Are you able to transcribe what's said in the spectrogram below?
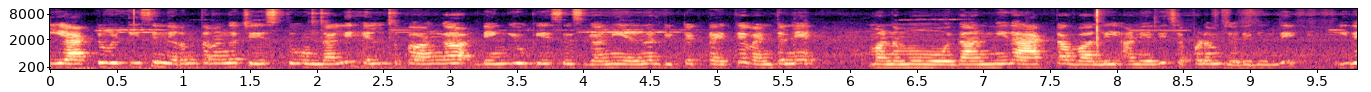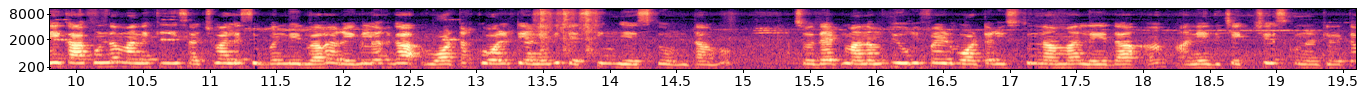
ఈ యాక్టివిటీస్ నిరంతరంగా చేస్తూ ఉండాలి. హెల్త్ పరంగా డెంగ్యూ కేసెస్ కానీ ఏదైనా డిటెక్ట్ అయితే వెంటనే మనము దాని మీద యాక్ట్ అవ్వాలి అనేది చెప్పడం జరిగింది. ఇదే కాకుండా మనకి సచివాలయ సిబ్బంది ద్వారా రెగ్యులర్గా వాటర్ క్వాలిటీ అనేది టెస్టింగ్ చేస్తూ ఉంటాము. సో దట్ మనం ప్యూరిఫైడ్ వాటర్ ఇస్తున్నామా లేదా అనేది చెక్ చేసుకున్నట్లయితే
